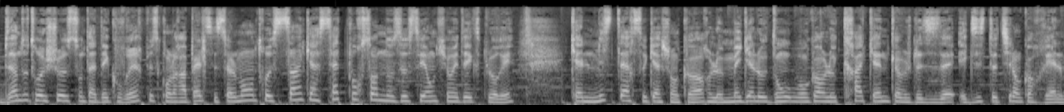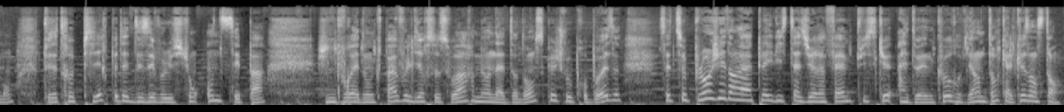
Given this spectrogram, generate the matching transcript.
Bien d'autres choses sont à découvrir puisqu'on le rappelle, c'est seulement entre 5 à 7% de nos océans qui ont été explorés. Quel mystère se cache encore? Le mégalodon ou encore le kraken, comme je le disais, existe-t-il encore réellement? Peut-être pire, peut-être des évolutions, on ne sait pas. Je ne pourrais donc pas vous le dire ce soir, mais en attendant, ce que je vous propose, c'est de se plonger dans la playlist Azure FM puisque Ado Co revient dans quelques instants.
